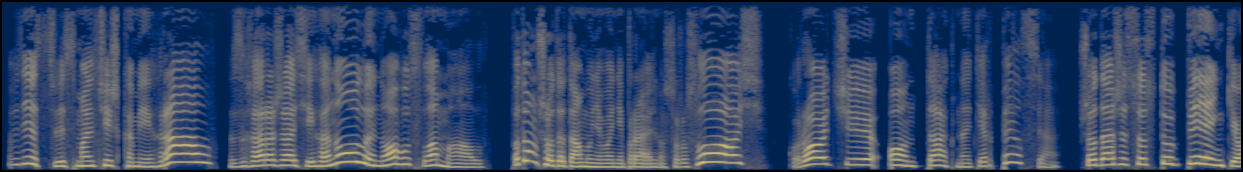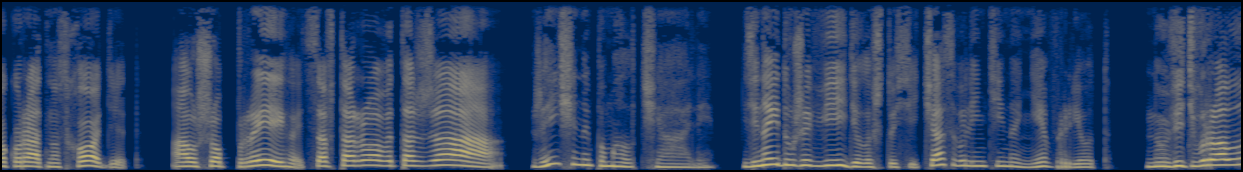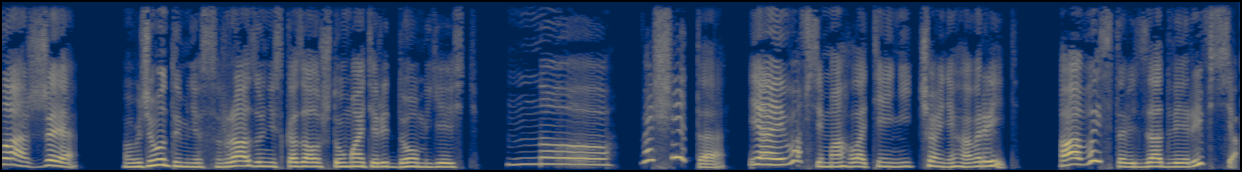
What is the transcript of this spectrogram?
В детстве с мальчишками играл, с гаража сиганул и ногу сломал. Потом что-то там у него неправильно срослось. Короче, он так натерпелся, что даже со ступеньки аккуратно сходит. А уж прыгать со второго этажа. Женщины помолчали. Зинаида уже видела, что сейчас Валентина не врет. «Ну ведь врала же!» «А почему ты мне сразу не сказал, что у матери дом есть?» Но вообще-то я и вовсе могла тебе ничего не говорить, а выставить за дверь и все.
